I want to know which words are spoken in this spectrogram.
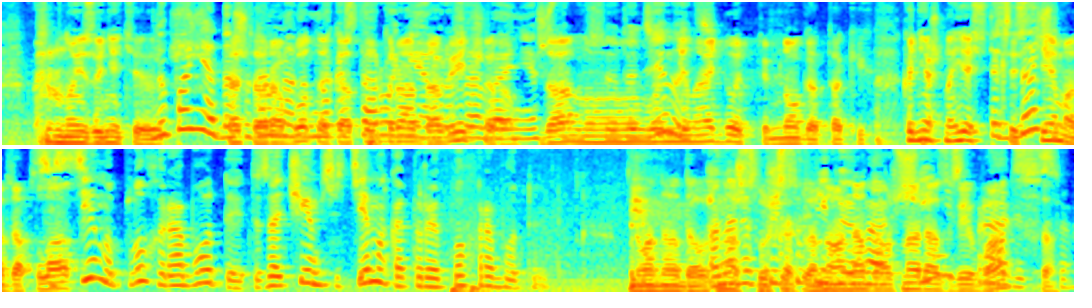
Но извините, ну, понятно, это что работать от утра до вечера. Да, но вы делать. не найдете много таких. Конечно, есть так система значит, доплат. Система плохо работает. Зачем система, которая плохо работает? Но она должна, она слушать, но она должна развиваться.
